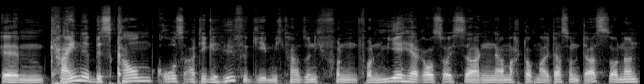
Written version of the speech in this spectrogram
ähm, keine bis kaum großartige Hilfe geben. Ich kann also nicht von, von mir heraus euch sagen, na mach doch mal das und das, sondern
